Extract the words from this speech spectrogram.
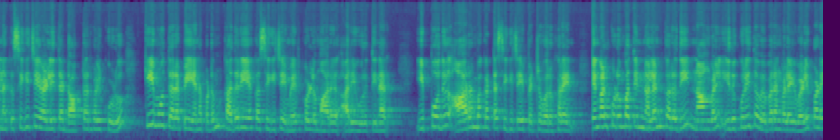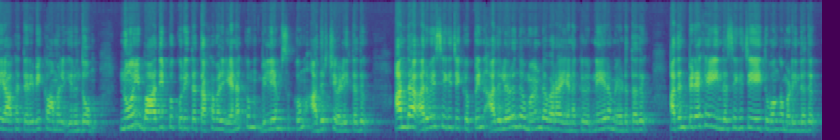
எனக்கு சிகிச்சை அளித்த டாக்டர்கள் குழு கீமோதெரப்பி எனப்படும் கதிரியக்க சிகிச்சை மேற்கொள்ளுமாறு அறிவுறுத்தினர். இப்போது ஆரம்பகட்ட சிகிச்சை பெற்று வருகிறேன். எங்கள் குடும்பத்தின் நலன் கருதி நாங்கள் இது குறித்த விவரங்களை வெளிப்படையாக தெரிவிக்காமல் இருந்தோம். நோய் பாதிப்பு குறித்த தகவல் எனக்கும் வில்லியம்ஸுக்கும் அதிர்ச்சி அளித்தது. அந்த அறுவை சிகிச்சைக்கு பின் அதிலிருந்து மீண்டு வர எனக்கு நேரம் எடுத்தது. அதன் பிறகே இந்த சிகிச்சையை துவங்க முடிந்தது.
